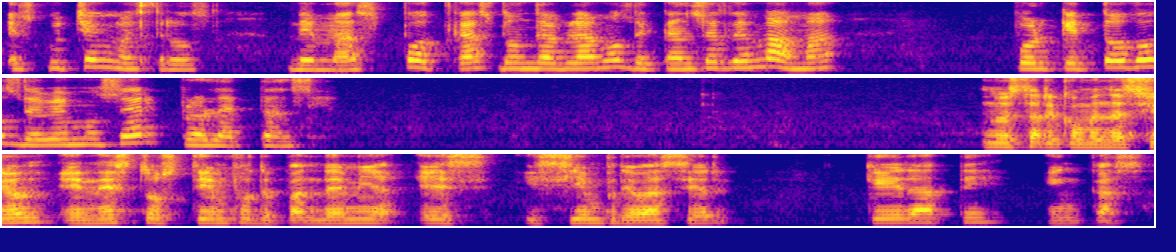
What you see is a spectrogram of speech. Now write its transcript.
Escuchen nuestros demás podcasts donde hablamos de cáncer de mama porque todos debemos ser prolactancia. Nuestra recomendación en estos tiempos de pandemia es y siempre va a ser quédate en casa.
